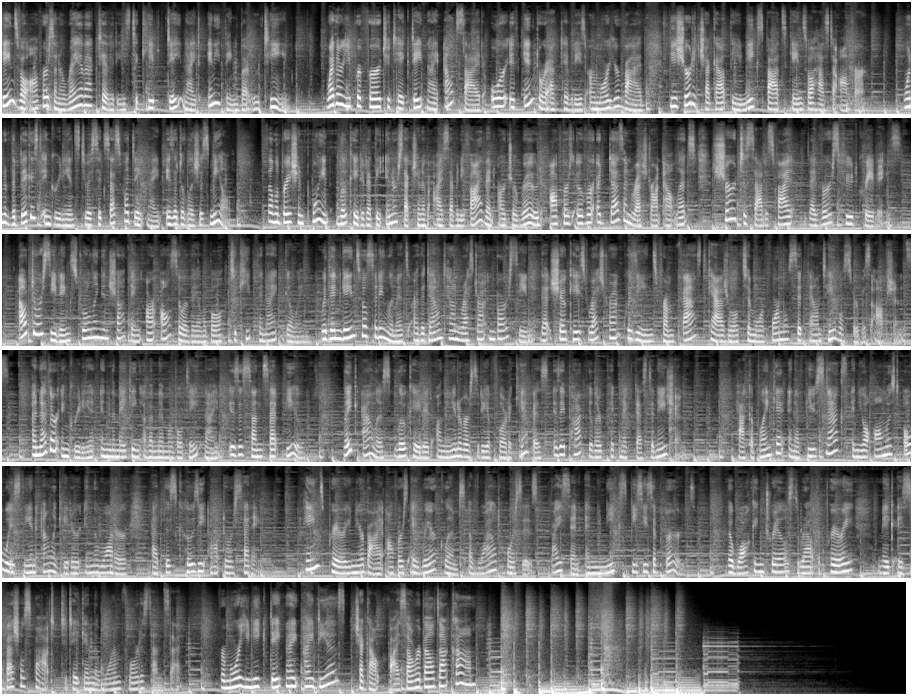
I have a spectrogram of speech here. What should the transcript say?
Gainesville offers an array of activities to keep date night anything but routine. Whether you prefer to take date night outside or if indoor activities are more your vibe, be sure to check out the unique spots Gainesville has to offer. One of the biggest ingredients to a successful date night is a delicious meal. Celebration Pointe, located at the intersection of I 75 and Archer Road, offers over a dozen restaurant outlets sure to satisfy diverse food cravings. Outdoor seating, strolling, and shopping are also available to keep the night going. Within Gainesville city limits are the downtown restaurant and bar scene that showcased restaurant cuisines from fast casual to more formal sit down table service options. Another ingredient in the making of a memorable date night is a sunset view. Lake Alice, located on the University of Florida campus, is a popular picnic destination. Pack a blanket and a few snacks, and you'll almost always see an alligator in the water at this cozy outdoor setting. Paynes Prairie nearby offers a rare glimpse of wild horses, bison, and unique species of birds. The walking trails throughout the prairie make a special spot to take in the warm Florida sunset. For more unique date night ideas, check out buysellrabell.com.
